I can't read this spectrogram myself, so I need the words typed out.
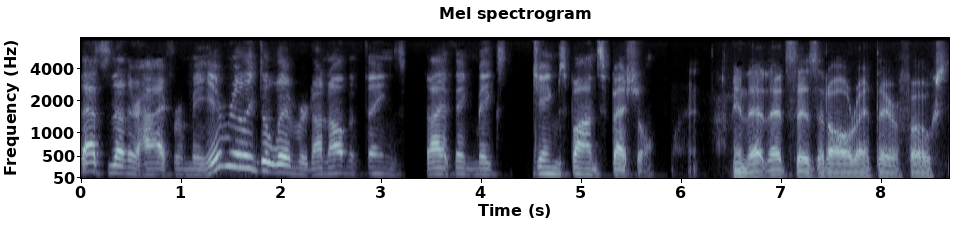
that's another high for me. It really delivered on all the things that I think makes James Bond special. I mean that that says it all right there, folks.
